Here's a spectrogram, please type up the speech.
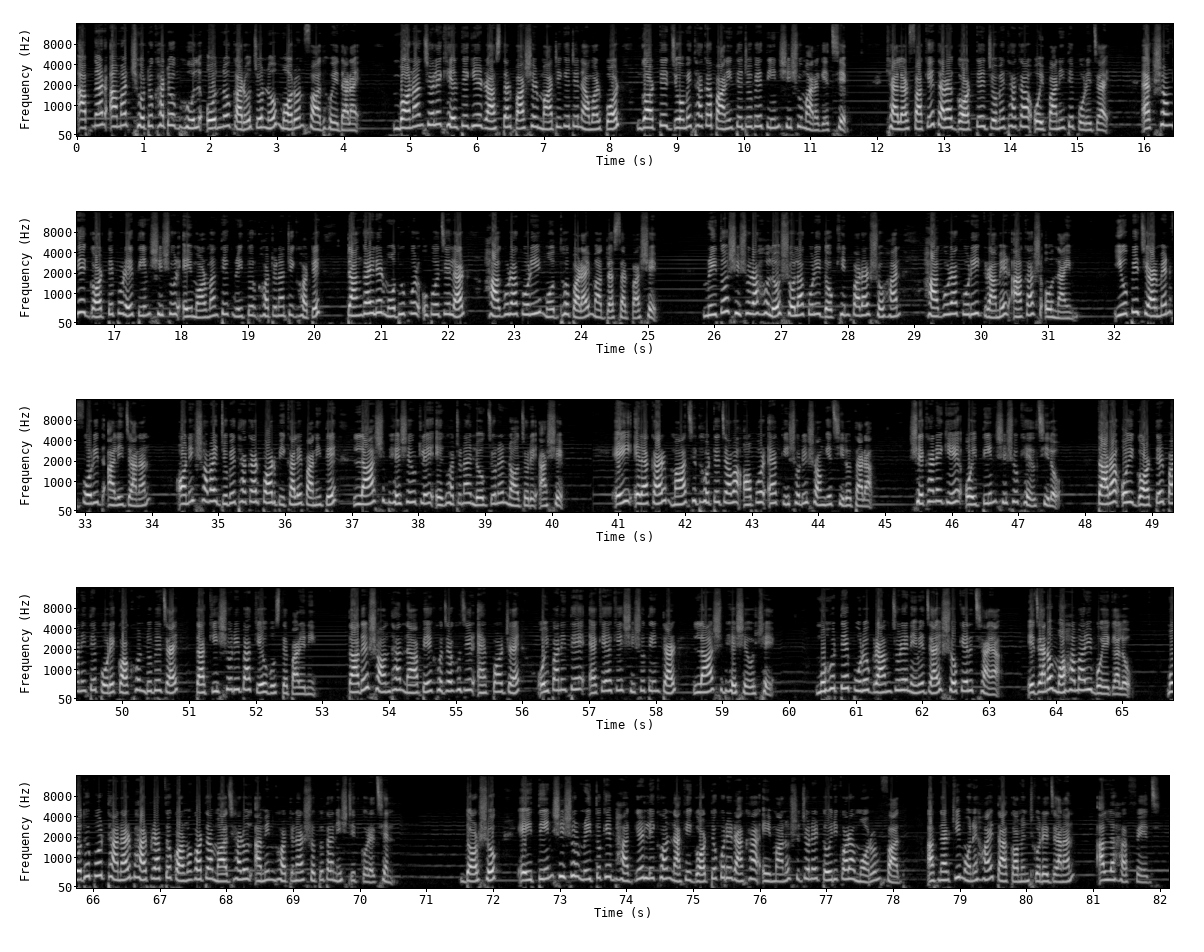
আপনার আমার ছোটখাটো ভুল অন্য কারও জন্য মরণ ফাঁদ হয়ে দাঁড়ায়। বনাঞ্চলে খেলতে গিয়ে রাস্তার পাশের মাটি কেটে নেওয়ার পর গর্তে জমে থাকা পানিতে ডুবে তিন শিশু মারা গেছে। খেলার ফাঁকে তারা গর্তে জমে থাকা ওই পানিতে পড়ে যায়। একসঙ্গে গর্তে পড়ে তিন শিশুর এই মর্মান্তিক মৃত্যুর ঘটনাটি ঘটে টাঙ্গাইলের মধুপুর উপজেলার হাগুড়াকড়ি মধ্যপাড়ায় মাদ্রাসার পাশে। মৃত শিশুরা হল সোলাকুড়ি দক্ষিণ পাড়ার সোহান হাগুড়াকুড়ি গ্রামের আকাশ ও নাইম। ইউপি চেয়ারম্যান ফরিদ আলী জানান, অনেক সময় ডুবে থাকার পর বিকালে পানিতে লাশ ভেসে উঠলে এ ঘটনায় লোকজনের নজরে আসে। এই এলাকার মাছ ধরতে যাওয়া অপর এক কিশোরীর সঙ্গে ছিল তারা। সেখানে গিয়ে ওই তিন শিশু খেলছিল। তারা ওই গর্তের পানিতে পড়ে কখন ডুবে যায় তা কিশোরী বা কেউ বুঝতে পারেনি। তাদের সন্ধান না পেয়ে খোঁজাখুঁজির এক পর্যায়ে ওই পানিতে একে একে শিশু তিনটার লাশ ভেসে ওঠে। মুহূর্তে পুরো গ্রাম জুড়ে নেমে যায় শোকের ছায়া। এ যেন মহামারী বয়ে গেল। মধুপুর থানার ভারপ্রাপ্ত কর্মকর্তা মাজহারুল আমিন ঘটনার সত্যতা নিশ্চিত করেছেন। দর্শক, এই তিন শিশুর মৃত্যুকে ভাগ্যের লিখন নাকি গর্ত করে রাখা এই মানুষজনের তৈরি করা মরণ ফাঁদ? আপনার কি মনে হয় তা কমেন্ট করে জানান। আল্লাহ হাফেজ।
